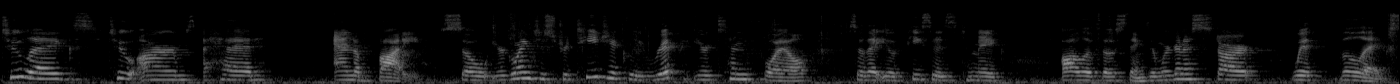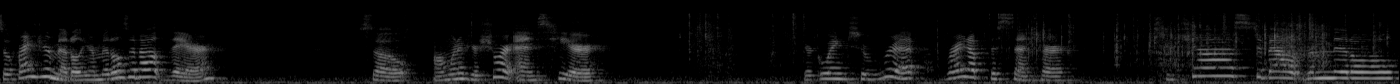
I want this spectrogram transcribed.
two legs, two arms, a head, and a body. So you're going to strategically rip your tinfoil so that you have pieces to make all of those things. And we're gonna start with the legs. So find your middle. Your middle's about there. So on one of your short ends here, you're going to rip right up the center just about the middle.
